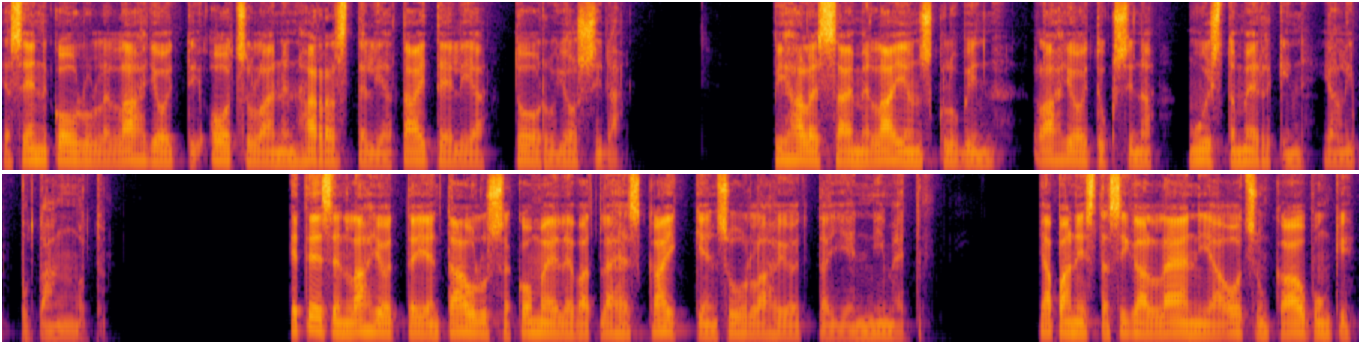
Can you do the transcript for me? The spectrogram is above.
ja sen koululle lahjoitti ootsulainen harrastelija taiteilija Tooru Jossida. Pihalle saimme Lions Clubin lahjoituksina muistomerkin ja lipputangot. Eteisen lahjoittajien taulussa komeilevat lähes kaikkien suurlahjoittajien nimet. Japanista Sigan lään ja Otsun kaupunki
